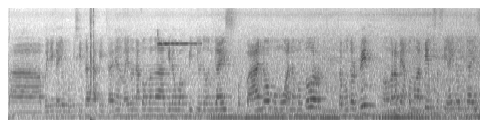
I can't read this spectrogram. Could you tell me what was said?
Ah, pwede kayong bumisita sa aking channel. Mayroon akong mga ginawang video doon guys kung paano kumuha ng motor sa Motor Trade. Ah, marami akong mga tips sa CI doon guys.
